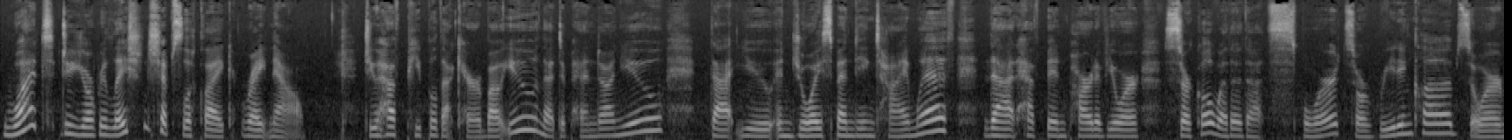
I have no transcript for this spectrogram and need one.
what do your relationships look like right now? Do you have people that care about you and that depend on you, that you enjoy spending time with, that have been part of your circle, whether that's sports or reading clubs or,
